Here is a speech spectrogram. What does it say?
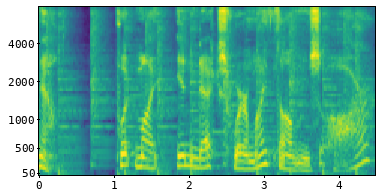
Now, put my index where my thumbs are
